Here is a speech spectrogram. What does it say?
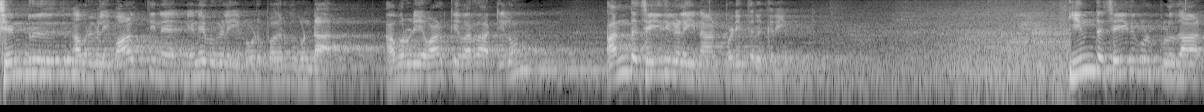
சென்று அவர்களை வாழ்த்தின நினைவுகளை என்னோடு பகிர்ந்து கொண்டார். அவருடைய வாழ்க்கை வரலாற்றிலும் அந்த செய்திகளை நான் படித்திருக்கிறேன். இந்த செய்திகளுக்குள்தான்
